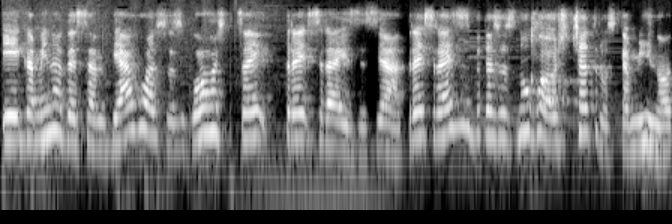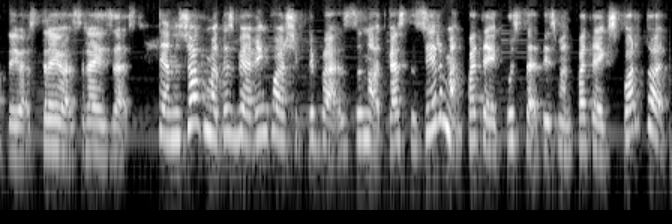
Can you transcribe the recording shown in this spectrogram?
I Camino de Santiago es ce- trīs reizes, jā, trīs reizes, bet es esmu nogojusi četrus Camino tajos trijos reizēs. Jā, nu sākumā tas bija vienkārši gribēju zināt, kas tas ir. Man patīk kustēties, man patīk sportot.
